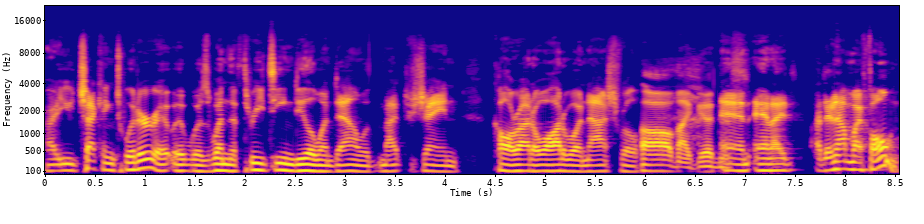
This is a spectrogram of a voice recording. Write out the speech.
are you checking Twitter?" It, it was when the three team deal went down with Matt Duchene, Colorado, Ottawa, and Nashville. oh my goodness. and and I I didn't have my phone.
